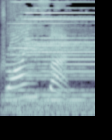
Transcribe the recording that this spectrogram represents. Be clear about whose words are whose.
Speaker 1: Drawing fun.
